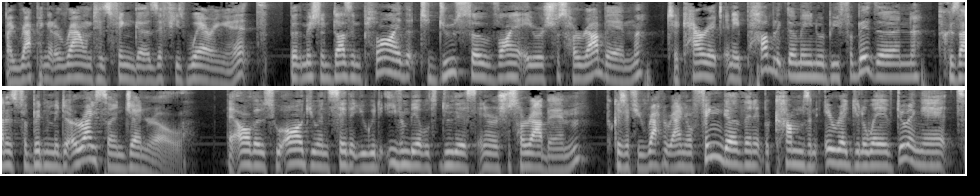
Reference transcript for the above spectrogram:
by wrapping it around his finger as if he's wearing it. But the Mishnah does imply that to do so via a Rishus Harabim, to carry it in a public domain would be forbidden, because that is forbidden midoraisa in general. There are those who argue and say that you would even be able to do this in Rishus Harabim, because if you wrap it around your finger, then it becomes an irregular way of doing it,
